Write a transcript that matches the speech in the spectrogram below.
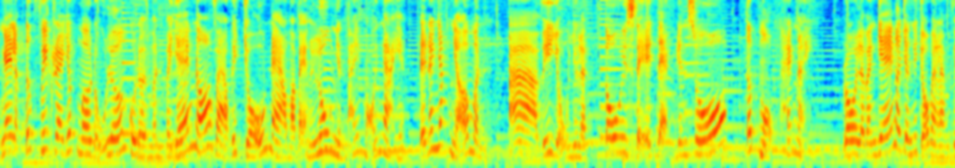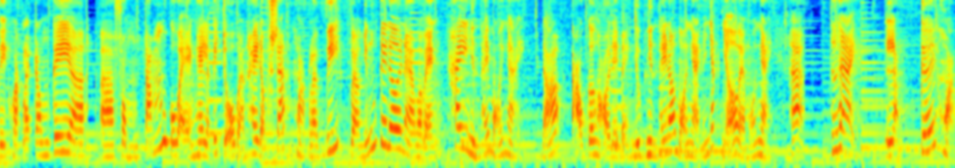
ngay lập tức viết ra giấc mơ đủ lớn của đời mình và dán nó vào cái chỗ nào mà bạn luôn nhìn thấy mỗi ngày để nó nhắc nhở mình à ví dụ như là tôi sẽ đạt doanh số top 1 tháng này. Rồi là bạn dán ở trên cái chỗ bạn làm việc hoặc là trong cái à, à, phòng tắm của bạn hay là cái chỗ bạn hay đọc sách hoặc là viết vào những cái nơi nào mà bạn hay nhìn thấy mỗi ngày. Đó tạo cơ hội để bạn được nhìn thấy nó mỗi ngày nó nhắc nhở bạn mỗi ngày ha thứ hai lập kế hoạch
